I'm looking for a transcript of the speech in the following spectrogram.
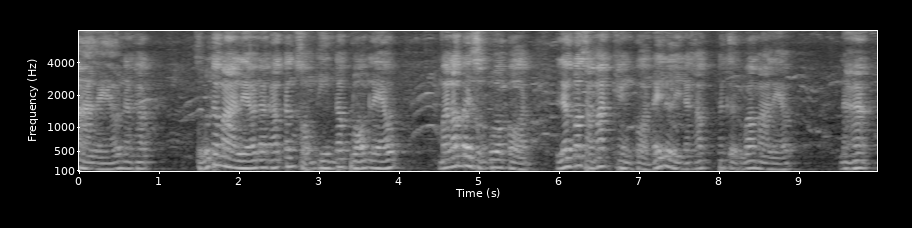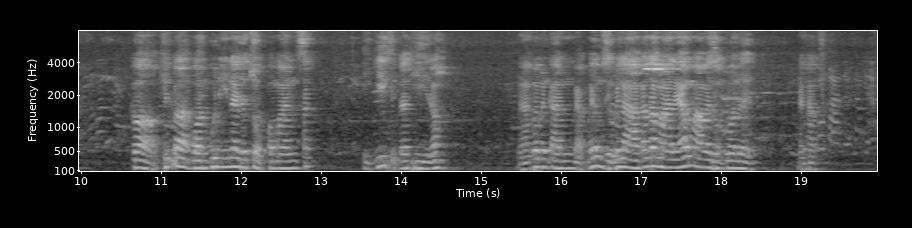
มาแล้วนะครับ สมมติถ้ามาแล้วนะครับ ทั้งสองทีมถ้าพร้อมแล้ว มารับใบส่งตัวก่อน แล้วก็สามารถแข่งก่อนได้เลยนะครับ ถ้าเกิดว่ามาแล้วนะฮะก็คิดว่าบอลคู่นี้น่าจะจบประมาณสัก อีก 20 นาทีเนาะนะเพื่อเป็นการแบบไม่ต้องเสียเวลาก็ถ้ามาแล้วมาเอาใบส่งตัวเลยนะครับมาหรือยัง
